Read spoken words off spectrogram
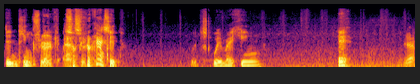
didn't think Sulfuric acid. sulfuric acid, which we're making here. Yeah.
